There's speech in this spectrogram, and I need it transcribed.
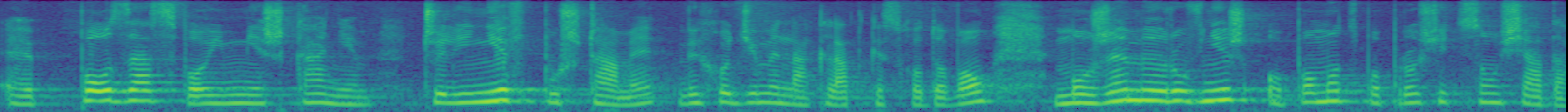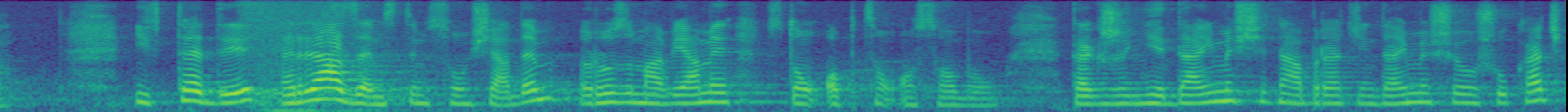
e, poza swoim mieszkaniem, czyli nie wpuszczamy, wychodzimy na klatkę schodową. Możemy również o pomoc poprosić sąsiada. I wtedy razem z tym sąsiadem rozmawiamy z tą obcą osobą. Także nie dajmy się nabrać, nie dajmy się oszukać.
